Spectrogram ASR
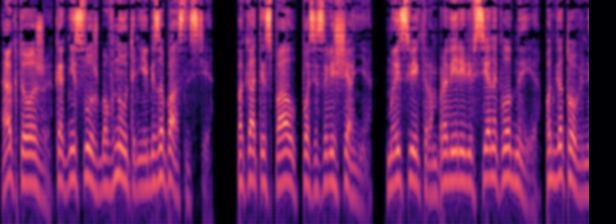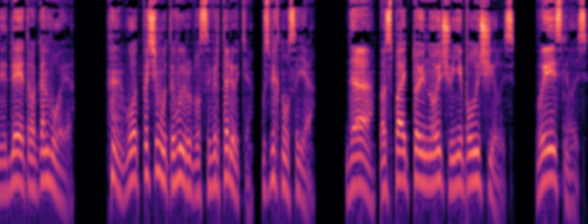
а кто же, как не служба внутренней безопасности? Пока ты спал после совещания, мы с Виктором проверили все накладные, подготовленные для этого конвоя. Хм, «Вот почему ты вырубился в вертолете», — усмехнулся я. «Да, поспать той ночью не получилось. Выяснилось,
